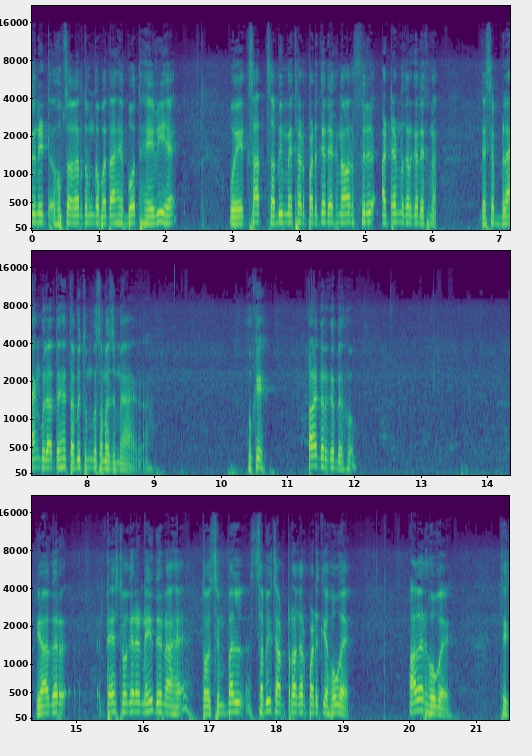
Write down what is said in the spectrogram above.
यूनिट होप्स अगर तुमको पता है, बहुत हैवी है। वो एक साथ सभी मेथड पढ़ के देखना और फिर अटेम्प्ट करके देखना। कैसे ब्लैंक हो जाते हैं, तभी तुमको समझ में आएगा। ओके ट्राई करके देखो। या अगर टेस्ट वगैरह नहीं देना है तो सिंपल सभी चैप्टर अगर पढ़ के हो गए, अगर हो गए, ठीक,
